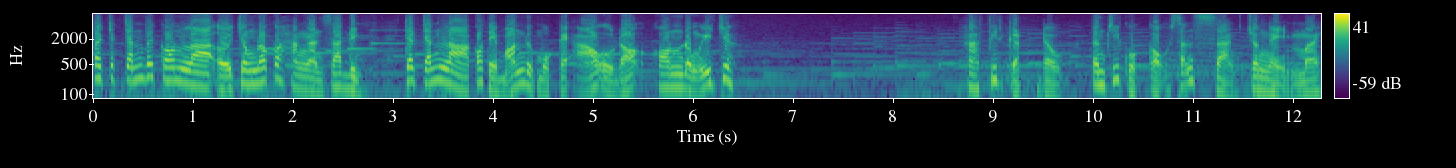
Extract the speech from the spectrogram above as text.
Ta chắc chắn với con là ở trong đó có hàng ngàn gia đình. Chắc chắn là có thể bán được một cái áo ở đó. Con đồng ý chứ? Hafid gật đầu, tâm trí của cậu sẵn sàng cho ngày mai.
